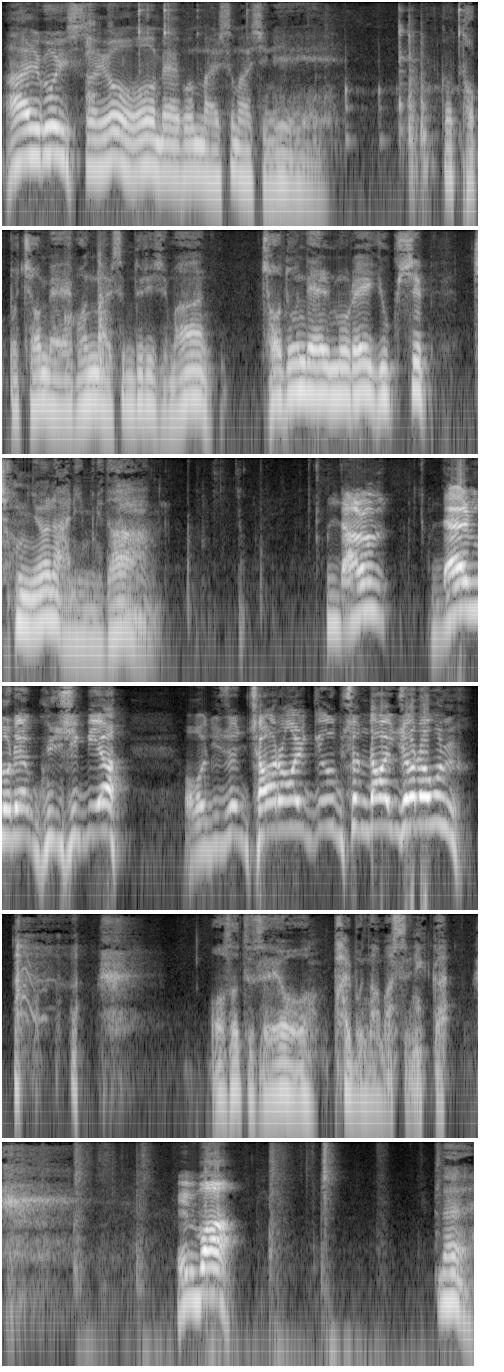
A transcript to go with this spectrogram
알고 있어요. 매번 말씀하시니. 그 덧붙여 매번 말씀드리지만 저도 내일 모레 60 청년 아닙니다. 나는 내일 모레 90이야. 어디서 자랑할 게 없어 나이 자랑을. 어서 드세요. 8분 남았으니까. 이봐. 네.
